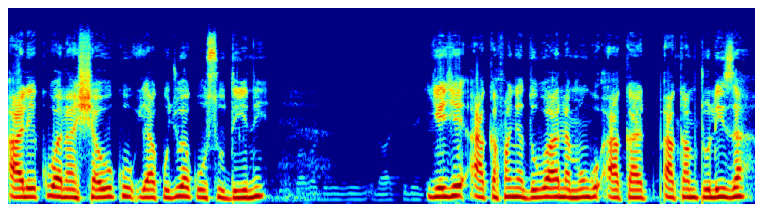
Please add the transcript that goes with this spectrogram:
Alikuwa na shauku ya kujua kuhusu dini. Yeye akafanya dua na mungu akamtuliza. aka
